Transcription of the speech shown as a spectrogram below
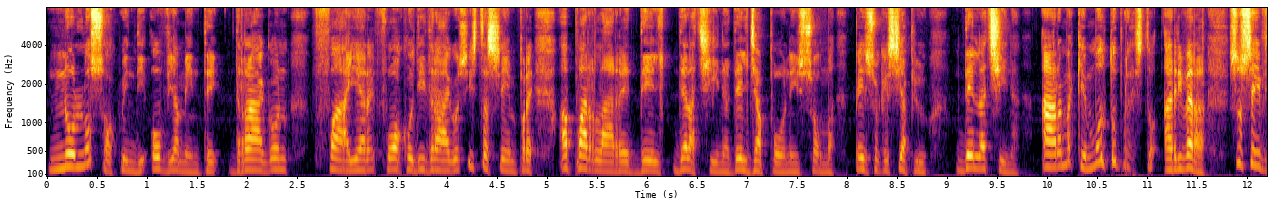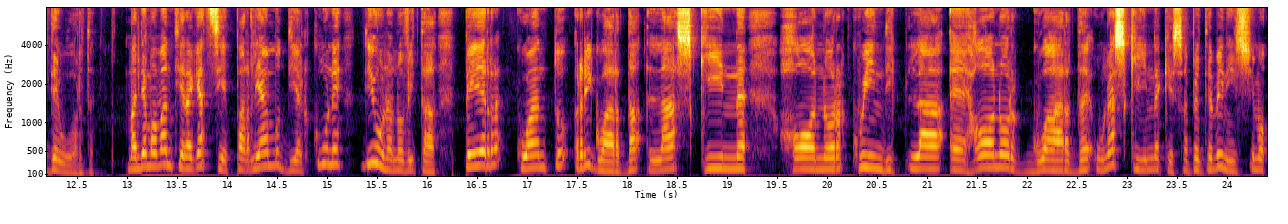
non lo so, quindi ovviamente Dragon, Fire, fuoco di drago, si sta sempre a parlare del, della Cina, del Giappone, insomma, penso che sia più della Cina. Arma che molto presto arriverà su Save the World. Ma andiamo avanti ragazzi e parliamo di alcune di una novità per quanto riguarda la skin Honor, quindi la eh, Honor Guard, una skin che sapete benissimo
